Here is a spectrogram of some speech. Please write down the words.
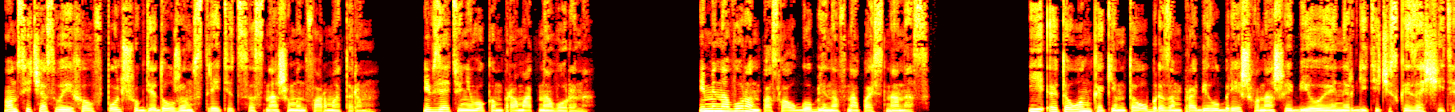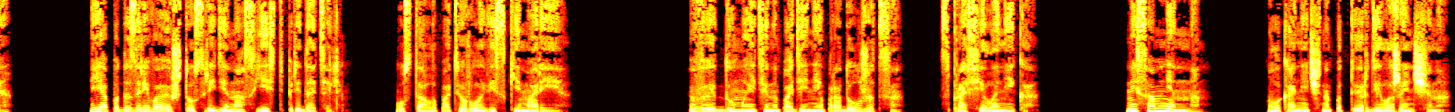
Он сейчас выехал в Польшу, где должен встретиться с нашим информатором и взять у него компромат на Ворона. Именно Ворон послал гоблинов напасть на нас. И это он каким-то образом пробил брешь в нашей биоэнергетической защите. Я подозреваю, что среди нас есть предатель. Устало потерла виски Мария. «Вы думаете, нападение продолжится?» — спросила Ника. «Несомненно», — лаконично подтвердила женщина.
